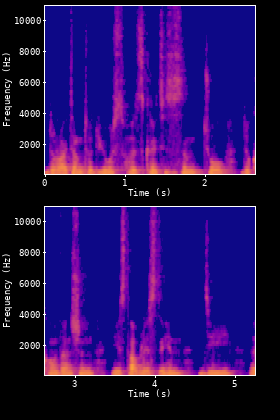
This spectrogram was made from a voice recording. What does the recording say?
the writer introduced his criticism to the convention established in the uh,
